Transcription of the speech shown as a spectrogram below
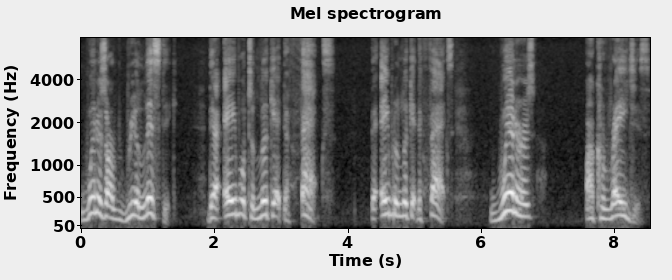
winners are realistic. They're able to look at the facts. They're able to look at the facts. Winners are courageous.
